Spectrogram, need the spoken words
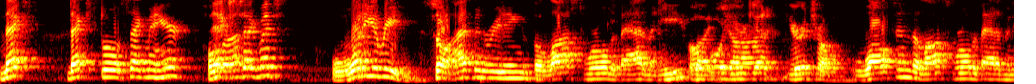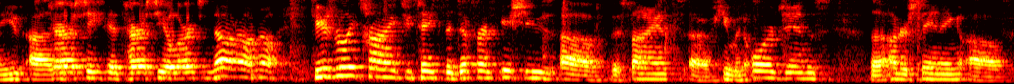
next, next little segment here. Hold next on. segment. What are you reading? So I've been reading The Lost World of Adam and Eve Oh by boy, John you're, getting, you're in trouble. Walton. The Lost World of Adam and Eve. Uh, Heresy. It's, heresy alert. no, no, no. He was really trying to take the different issues of the science of human origins, the understanding of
